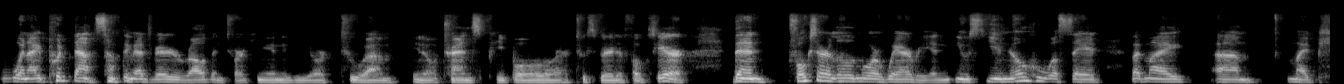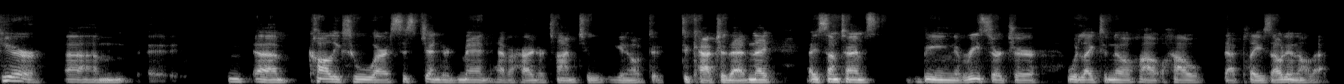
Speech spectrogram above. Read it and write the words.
When I put down something that's very relevant to our community or to um, you know trans people or two-spirited folks here, then folks are a little more wary and you you know who will say it. But my um, my peer um, uh, colleagues who are cisgendered men have a harder time to you know to, to capture that. And i i sometimes being a researcher would like to know how how that plays out and all that.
